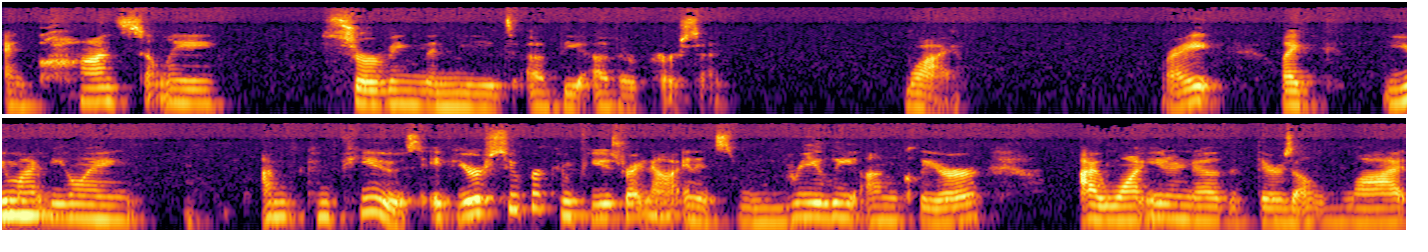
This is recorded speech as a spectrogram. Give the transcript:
and constantly serving the needs of the other person? Why? Right? Like you might be going, I'm confused. If you're super confused right now and it's really unclear, I want you to know that there's a lot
